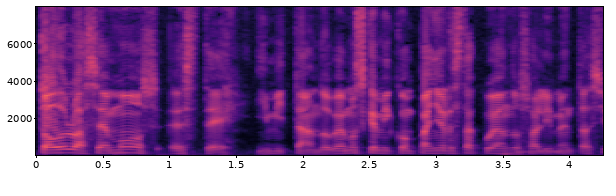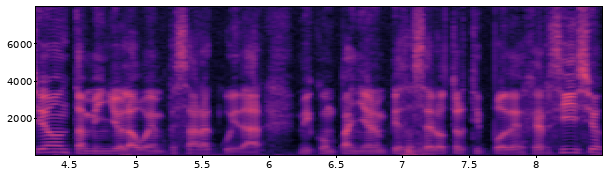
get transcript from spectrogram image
todo lo hacemos este, imitando. Vemos que mi compañero está cuidando su alimentación, también yo la voy a empezar a cuidar. Mi compañero empieza a hacer otro tipo de ejercicio,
